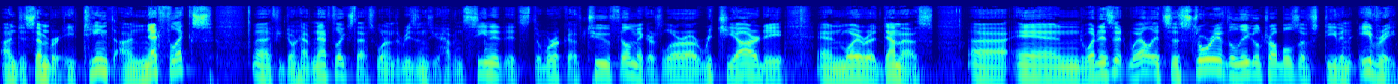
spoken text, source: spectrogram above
on December 18th on Netflix. Uh, if you don't have Netflix, that's one of the reasons you haven't seen it. It's the work of two filmmakers, Laura Ricciardi and Moira Demos. Uh, and what is it? Well, it's a story of the legal troubles of Steven Avery,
